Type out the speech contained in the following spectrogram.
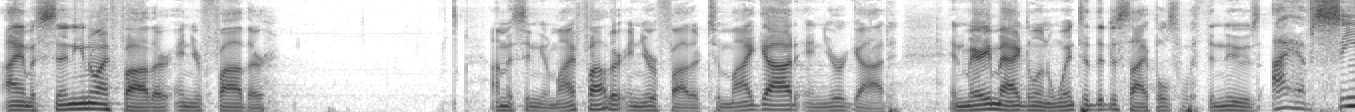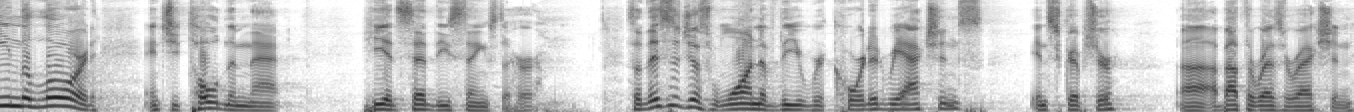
I am ascending to my Father and your Father. I'm ascending to my Father and your Father, to my God and your God. And Mary Magdalene went to the disciples with the news, I have seen the Lord. And she told them that he had said these things to her. So, this is just one of the recorded reactions in Scripture uh, about the resurrection.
